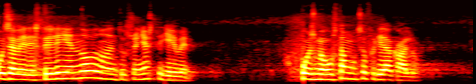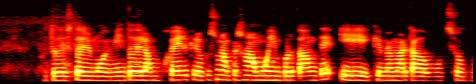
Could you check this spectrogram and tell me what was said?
Pues a ver, estoy leyendo Donde tus sueños te lleven. Pues me gusta mucho Frida Kahlo. Todo esto del movimiento de la mujer, creo que es una persona muy importante y que me ha marcado mucho.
